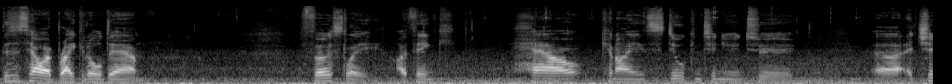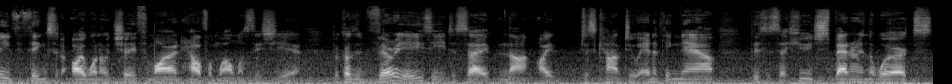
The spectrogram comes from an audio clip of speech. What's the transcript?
this is how I break it all down. Firstly, I think how can I still continue to uh, achieve the things that I want to achieve for my own health and wellness this year. Because it's very easy to say, nah, I just can't do anything now. This is a huge spanner in the works,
